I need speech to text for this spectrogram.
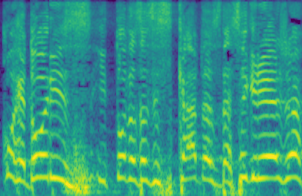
corredores e todas as escadas dessa igreja.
